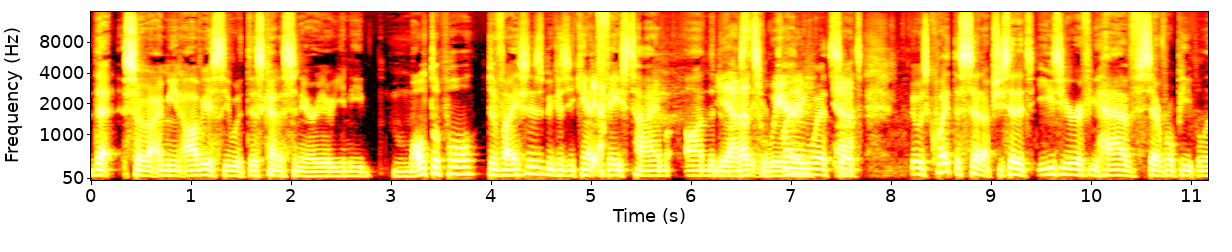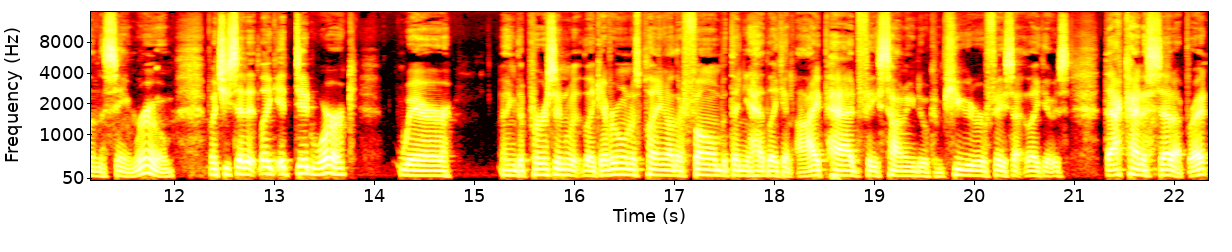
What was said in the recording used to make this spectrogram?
That so I mean, obviously with this kind of scenario, you need multiple devices because you can't yeah. FaceTime on the device yeah, that's that you're weird. playing with. Yeah. So it's it was quite the setup. She said it's easier if you have several people in the same room, but she said it like it did work where I think the person like everyone was playing on their phone, but then you had like an iPad FaceTiming to a computer, face like it was that kind of setup, right?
